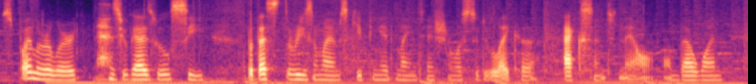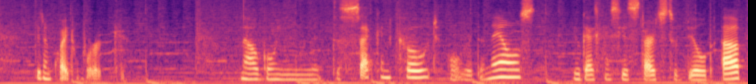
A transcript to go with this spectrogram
Spoiler alert, as you guys will see. But that's the reason why I'm skipping it. My intention was to do like a accent nail on that one. Didn't quite work. Now going with the second coat over the nails. You guys can see it starts to build up.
